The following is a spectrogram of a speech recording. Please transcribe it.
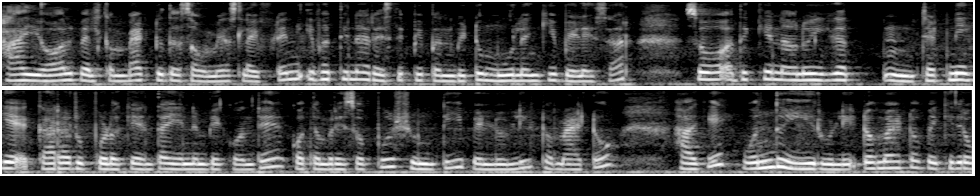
Hi all welcome back to the Soumya's lifeline ಇವತ್ತಿನ ರೆಸಿಪಿ ಬಂದುಬಿಟ್ಟು ಮೂಲಂಗಿ ಬೇಳೆ ಸಾರು. ಸೊ ಅದಕ್ಕೆ ನಾನು ಈಗ ಚಟ್ನಿಗೆ ಖಾರ ರುಬ್ಬೋಡೋಕ್ಕೆ ಅಂತ ಏನೇನು ಬೇಕು ಅಂದರೆ ಕೊತ್ತಂಬರಿ ಸೊಪ್ಪು, ಶುಂಠಿ, ಬೆಳ್ಳುಳ್ಳಿ, ಟೊಮ್ಯಾಟೊ, ಹಾಗೆ ಒಂದು ಈರುಳ್ಳಿ. ಟೊಮ್ಯಾಟೊ ಬೇಕಿದ್ರೆ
